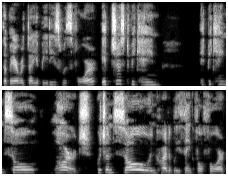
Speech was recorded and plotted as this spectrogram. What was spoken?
the bear with diabetes, was for. It just became, it became so large, which I'm so incredibly thankful for.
